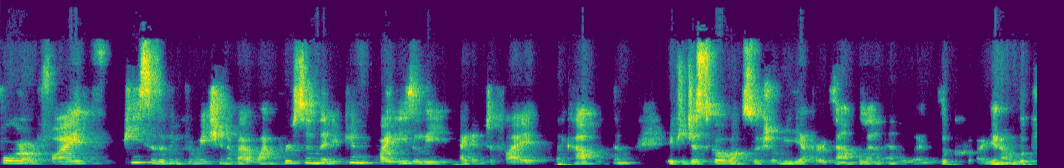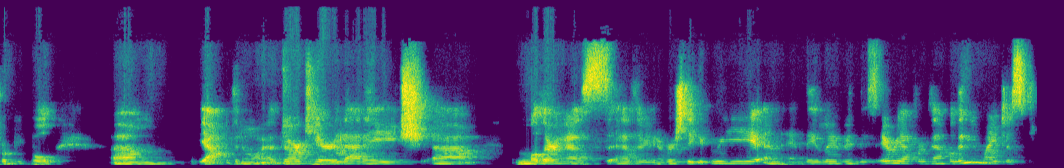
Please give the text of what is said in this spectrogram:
four or five pieces of information about one person, then you can quite easily identify like half of them. If you just go on social media, for example, and, and, look, you know, look for people, um, yeah, you know, dark hair, that age, um, mother has has a university degree, and and they live in this area, for example, then you might just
